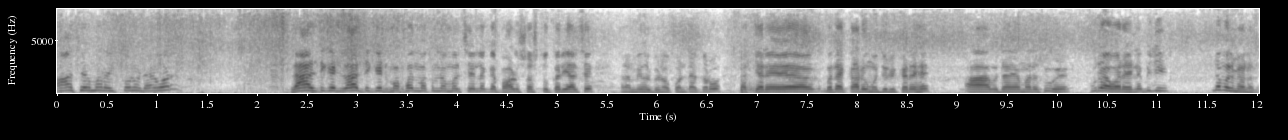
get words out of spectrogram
આ છે અમારા ઇકોનો ડ્રાઈવર લાલ ટિકિટ લાલ ટિકિટ મફતમાં તમને મળશે એટલે કે ભાડું સસ્તું કરી આલશે. અને મેહુલભાઈનો કોન્ટેક્ટ કરો. અત્યારે બધા કારું મજૂરી કરે છે. આ બધા અમારે શું છે? પૂરા વારે એટલે બીજી ડબલ મહેનત.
